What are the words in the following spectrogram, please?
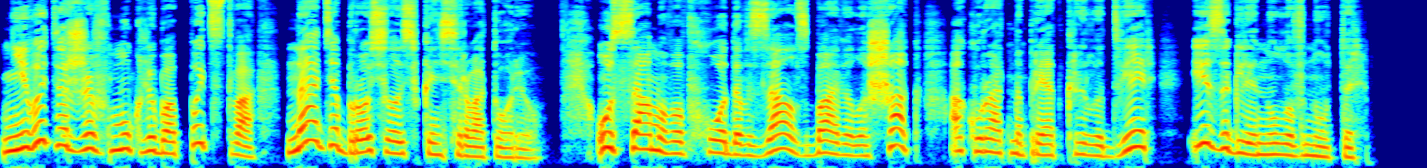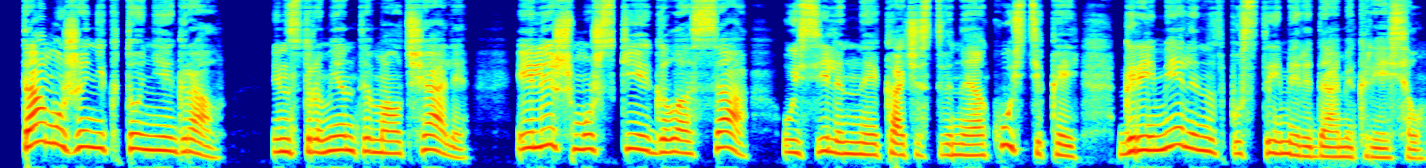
Не выдержав мук любопытства, Надя бросилась в консерваторию. У самого входа в зал сбавила шаг, аккуратно приоткрыла дверь и заглянула внутрь. Там уже никто не играл, инструменты молчали, и лишь мужские голоса, усиленные качественной акустикой, гремели над пустыми рядами кресел.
